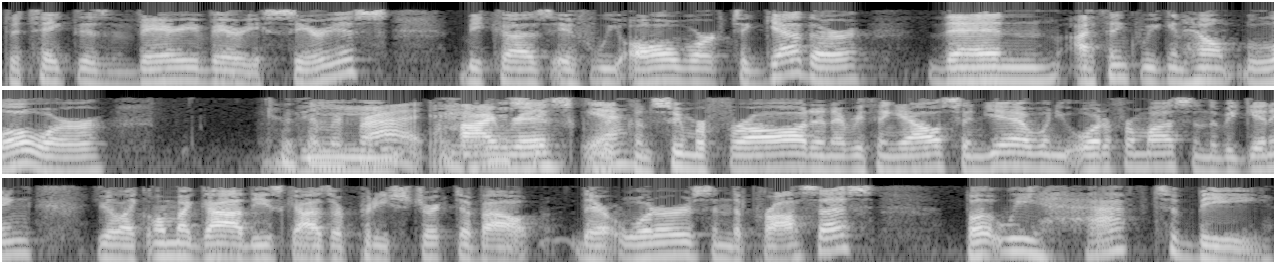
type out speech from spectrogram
to take this very very serious because if we all work together then i think we can help lower Consumer the fraud high risk Yeah. the consumer fraud and everything else and yeah when you order from us in the beginning you're like oh my god these guys are pretty strict about their orders and the process but we have to be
